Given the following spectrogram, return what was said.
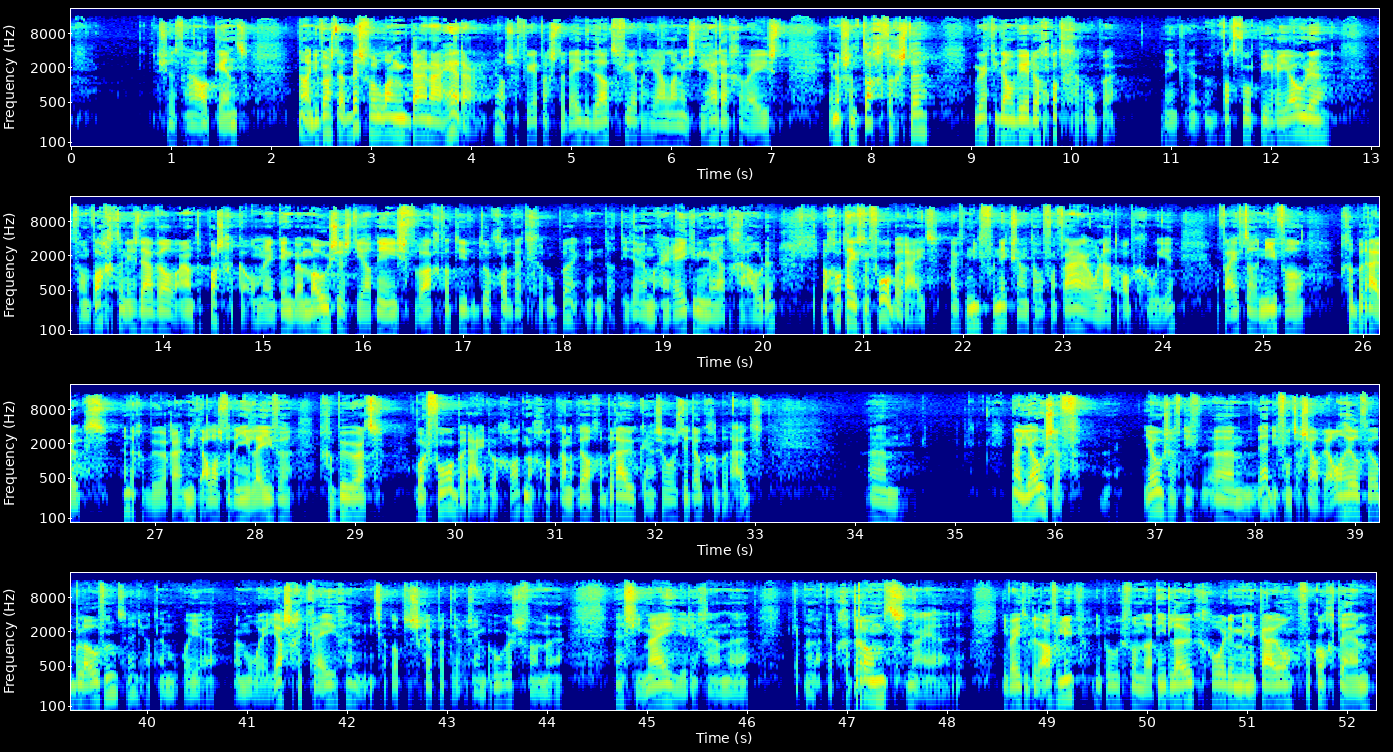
Als je het verhaal kent. Nou, die was daar best wel lang daarna herder. Ja, op zijn veertigste deed hij dat. Veertig jaar lang is hij herder geweest. En op zijn tachtigste werd hij dan weer door God geroepen. Ik denk, eh, wat voor periode van wachten is daar wel aan te pas gekomen. En ik denk bij Mozes, die had niet eens verwacht dat hij door God werd geroepen. Ik denk dat hij er helemaal geen rekening mee had gehouden. Maar God heeft hem voorbereid. Hij heeft hem niet voor niks aan het hof van Farao laten opgroeien. Of hij heeft dat in ieder geval gebruikt. En er gebeuren, niet alles wat in je leven gebeurt, wordt voorbereid door God. Maar God kan het wel gebruiken. En zo is dit ook gebruikt. Um, nou, Jozef, Jozef die, um, ja, die vond zichzelf wel heel veelbelovend. Hè. Die had een mooie, een mooie jas gekregen. En die zat op te scheppen tegen zijn broers van... Uh, zie mij, jullie gaan... Uh, ik, heb, ik heb gedroomd. Nou ja, je weet hoe het afliep. Die broers vonden dat niet leuk. Gooiden hem in een kuil, verkochten hem.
